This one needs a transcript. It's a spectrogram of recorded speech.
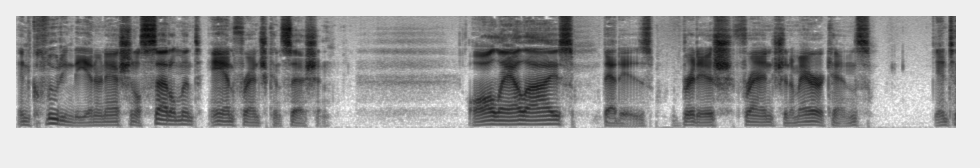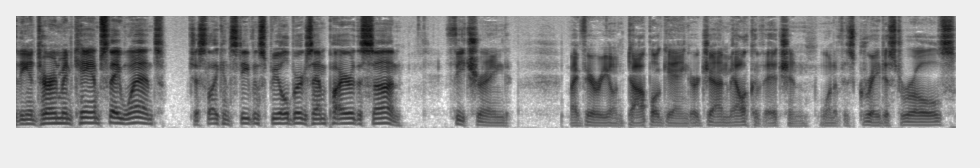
including the international settlement and French concession. All allies, that is, British, French, and Americans. Into the internment camps they went, just like in Steven Spielberg's Empire of the Sun, featuring my very own doppelganger, John Malkovich, in one of his greatest roles.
